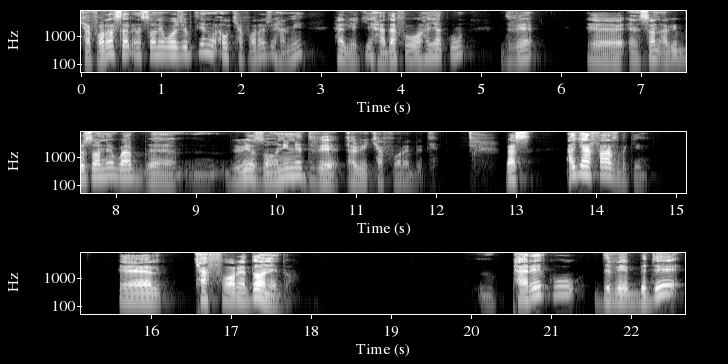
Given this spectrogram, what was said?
کفاره سر انسان واجب تین و او کفاره همی هر یکی هدف و هیکو دوی انسان اوی بزانه و دوی زانین دوی اوی کفاره بدی بس اگر فرض بگیم کفاره دانه دا پره کو دوی بده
